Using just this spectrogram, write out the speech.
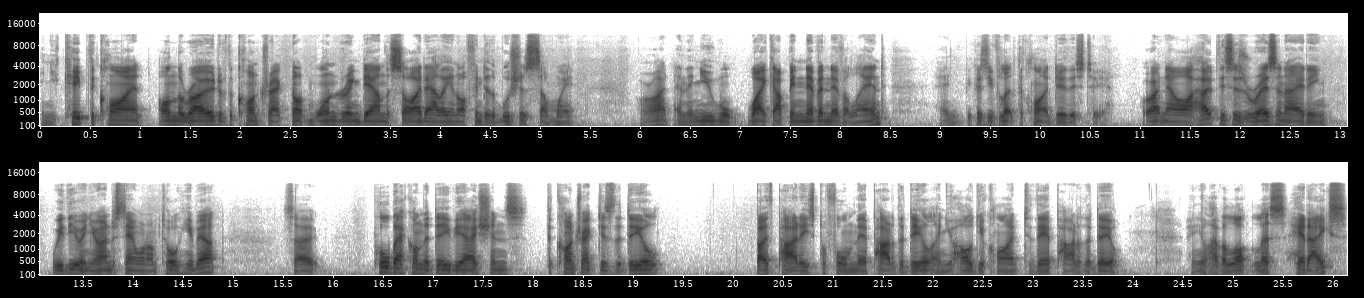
And you keep the client on the road of the contract, not wandering down the side alley and off into the bushes somewhere. All right, and then you will wake up in Never Never Land, and because you've let the client do this to you. All right, now I hope this is resonating with you and you understand what I'm talking about. So pull back on the deviations. The contract is the deal. Both parties perform their part of the deal, and you hold your client to their part of the deal and you'll have a lot less headaches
